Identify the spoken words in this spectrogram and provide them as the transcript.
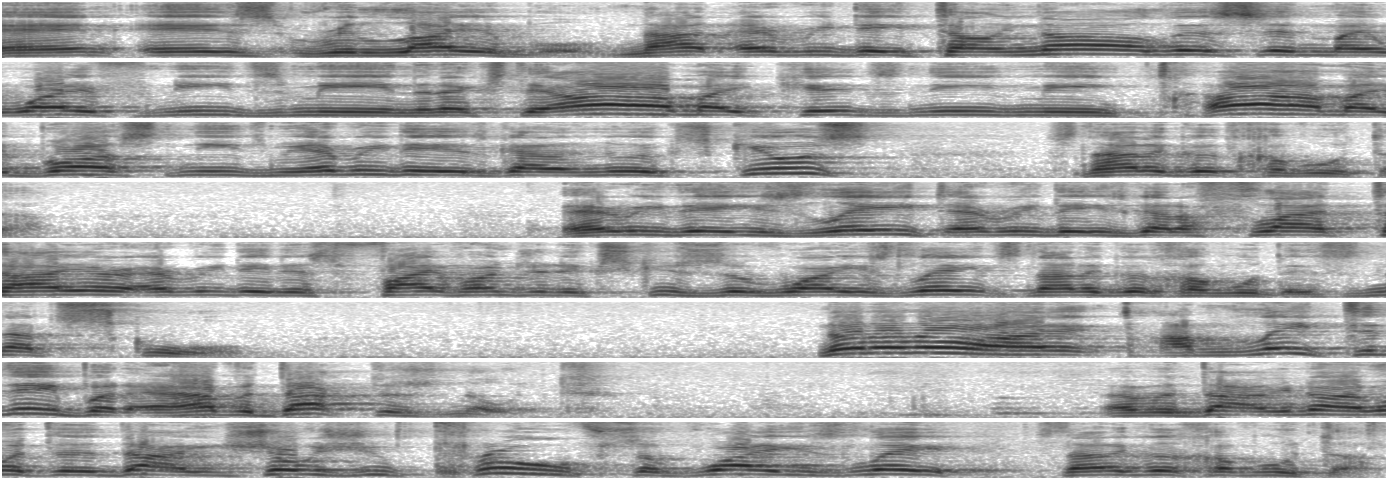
and is reliable. Not every day telling, no, listen, my wife needs me, and the next day, ah, my kids need me, ah, my boss needs me. Every day has got a new excuse it's not a good chavuta. Every day he's late, every day he's got a flat tire, every day there's 500 excuses of why he's late. It's not a good chavuta. Is not school. No, no, no, I, I'm late today, but I have a doctor's note. I have a doctor. You know, I went to the doctor. He shows you proofs of why he's late. It's not a good chavuta.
